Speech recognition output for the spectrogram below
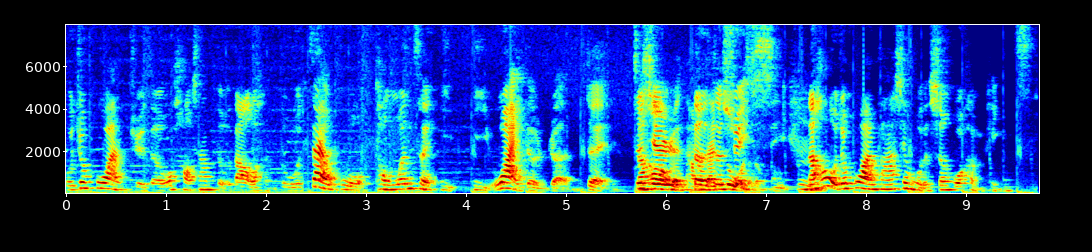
我就忽然觉得我好像得到了很多，在我同温层以以外的人，对。这些人他们在做讯息，然后我就忽然发现我的生活很贫瘠。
